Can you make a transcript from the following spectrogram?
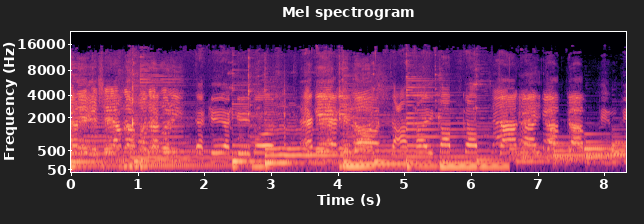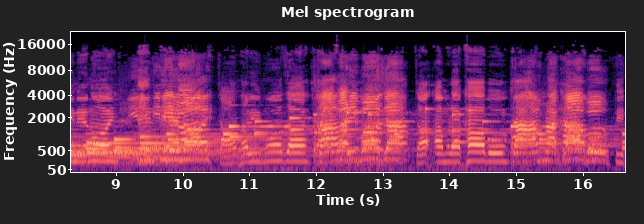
বাগানে এসে আমরা মজা করি। একে একে দশ। চা খাই কাপ কাপ। চারি কাপ কাপ। তিন তিনে নয়। চা ভারী মজা। চা আমরা খাব। তিন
